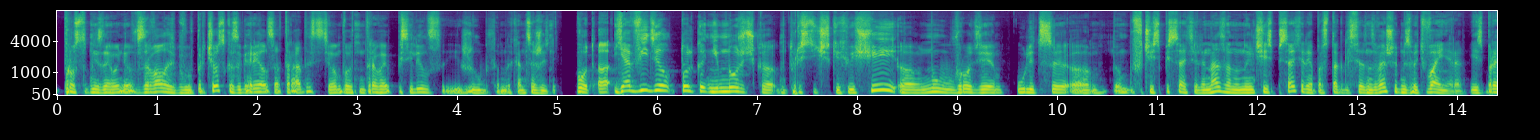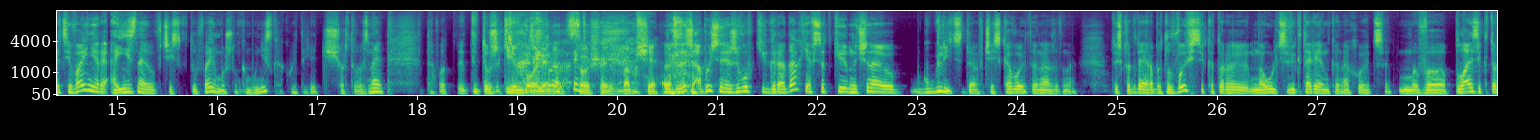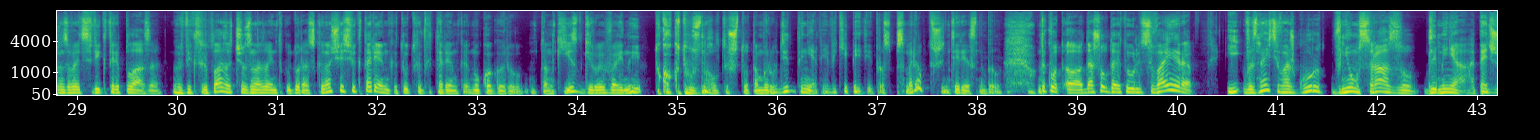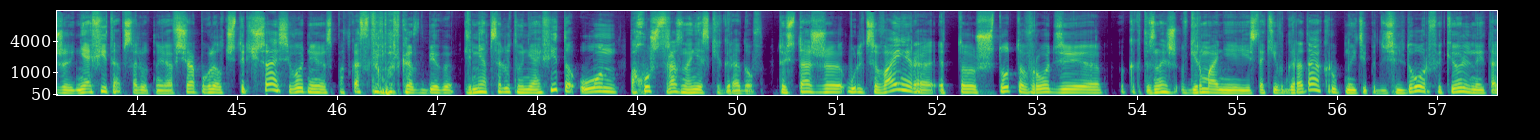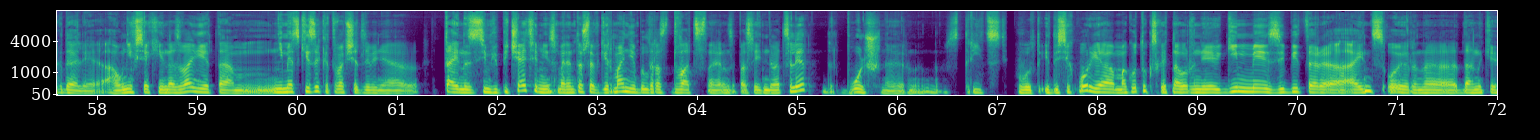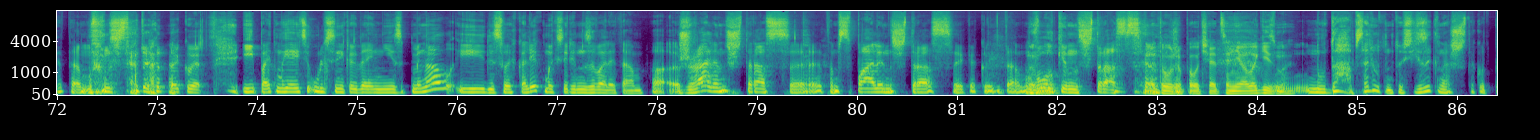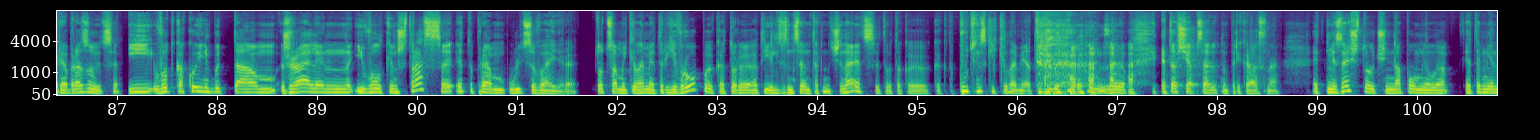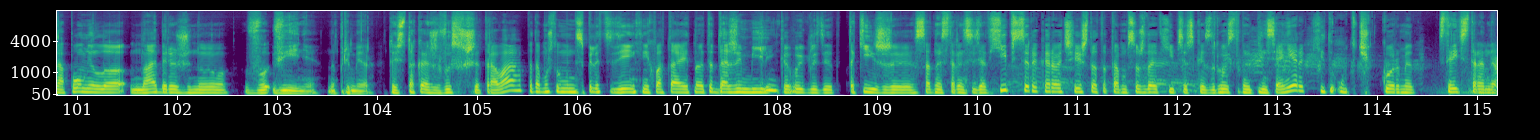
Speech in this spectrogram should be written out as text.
просто, не знаю, у него взорвалась бы прическа, загорелась от радости, он бы на траве поселился и жил бы там до конца жизни. Вот, а, я видел только немножечко туристических вещей, а, ну, вроде улицы а, в честь писателя названа, но не в честь писателя, я просто так для себя называю, чтобы называть Вайнера. Есть братья Вайнеры, а я не знаю, в честь кто Вайнер, может, он коммунист какой-то, я черт его знает. Да, вот ты тоже Тем более, слушай, вообще. Ты знаешь, обычно я живу в каких городах, я все-таки начинаю гуглить, да, в честь кого это названо. То есть, когда я работал в офисе, который на улице Викторенко находится, в плазе, который называется Виктори Плаза. В Виктори Плаза что за название такое дурацкое? Ну, есть Викторенко, тут Викторенко. Ну, как говорю, танкист, герой войны. Ну, как узнал ты, что там эрудит? Да нет, я в Википедии просто посмотрел, потому что интересно было. Так вот, э, дошел до этой улицы Вайнера, и вы знаете, ваш город в нем сразу для меня, опять же, неофита абсолютно. Я вчера погулял 4 часа, а сегодня с подкаста на подкаст бегаю. Для меня абсолютно неофита, он похож сразу на нескольких городов. То есть та же улица Вайнера, это что-то вроде, как ты знаешь, в Германии есть такие вот города крупные, типа Дюссельдорф и Кёльн и так далее, а у них всякие названия там... Немецкий язык это вообще для меня тайна за семью печатями, несмотря на то, что я в Германии был раз 20, наверное, за последние 20 лет. Даже больше, наверное, с 30. Вот. И до сих пор я могу только сказать на уровне Гимме, Зибитер, Айнс, Ойрна, Данке, там что-то такое. И поэтому я эти улицы никогда не запоминал, и для своих коллег мы их все время называли там а, Жраленштрассе, там Спаленштрассе, какой-то там ну, Волкинштрассе. Это уже получается неологизмы. Ну да, абсолютно. То есть язык наш так вот преобразуется. И вот какой-нибудь там Жрален и Волкинштрассе, это прям улица Вайнера тот самый километр Европы, который от Ельцин-центра начинается, это вот такой как-то путинский километр. Это вообще абсолютно прекрасно. Это мне, знаешь, что очень напомнило? Это мне напомнило набережную в Вене, например. То есть такая же высохшая трава, потому что у муниципалитета денег не хватает, но это даже миленько выглядит. Такие же, с одной стороны, сидят хипстеры, короче, и что-то там обсуждают хипстерское, с другой стороны, пенсионеры какие-то уточек кормят, с третьей стороны,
